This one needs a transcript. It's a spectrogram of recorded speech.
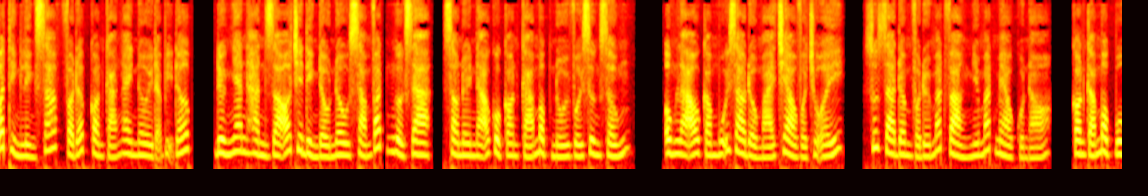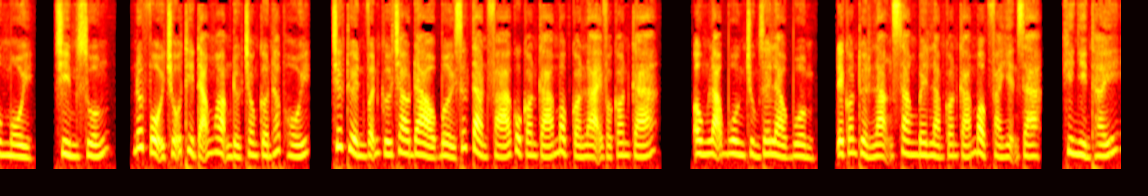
Bất thình lình sáp và đớp con cá ngay nơi đã bị đớp. Đường nhăn hằn rõ trên đỉnh đầu nâu xám vắt ngược ra sau nơi não của con cá mập nối với xương sống. Ông lão cắm mũi dao đầu mái trèo vào chỗ ấy, rút ra đâm vào đôi mắt vàng như mắt mèo của nó. Con cá mập buông mồi, chìm xuống, nuốt vội chỗ thịt đã ngoạm được trong cơn hấp hối. Chiếc thuyền vẫn cứ trao đảo bởi sức tàn phá của con cá mập còn lại và con cá. Ông lão buông trùng dây lèo buồm để con thuyền lặng sang bên làm con cá mập phải hiện ra. Khi nhìn thấy,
